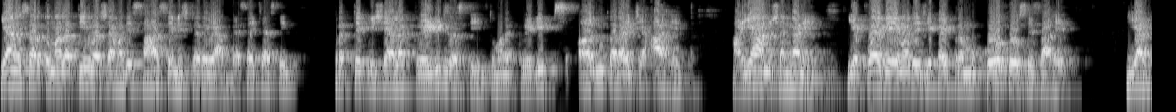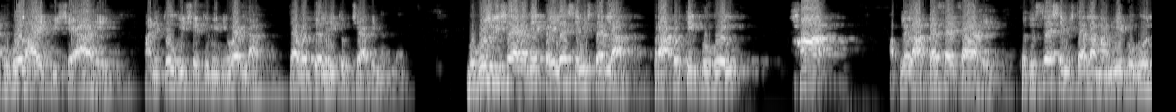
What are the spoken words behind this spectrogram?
यानुसार तुम्हाला तीन वर्षामध्ये सहा सेमिस्टर हे अभ्यासायचे असतील. प्रत्येक विषयाला क्रेडिट्स असतील. तुम्हाला क्रेडिट्स अर्न करायचे आहेत. आणि या अनुषंगाने एफ वाय बी ए मध्ये जे काही प्रमुख कोर कोर्सेस आहेत यात भूगोल हा एक विषय आहे आणि तो विषय तुम्ही निवडला त्याबद्दलही तुमचे अभिनंदन. भूगोल विषयामध्ये पहिल्या सेमिस्टरला प्राकृतिक भूगोल हा आपल्याला अभ्यासायचा आहे तर दुसऱ्या सेमिस्टरला मानवी भूगोल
